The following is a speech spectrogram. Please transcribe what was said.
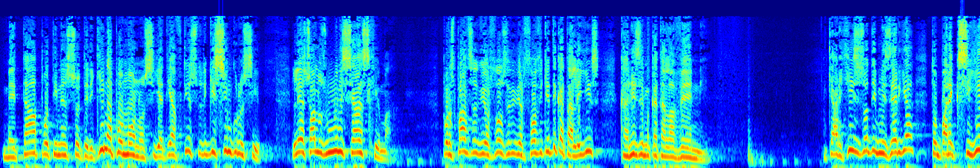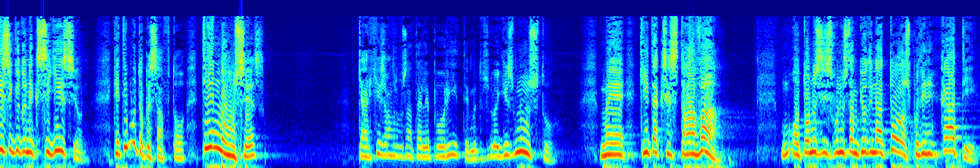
μετά από την εσωτερική απομόνωση γιατί αυτή η εσωτερική σύγκρουση λέει ο άλλος μου είναι σε άσχημα προσπάθησε να διορθώσει δεν διορθώθηκε. Τι καταλήγεις; Κανείς δεν με καταλαβαίνει. Και αρχίζεις ότι η μιζέρια των παρεξηγήσεων και των εξηγήσεων. Και τι μου το πες αυτό; Τι εννοούσες; Και αρχίζει ο άνθρωπος να ταλαιπωρείται με τους λογισμούς του. Με κοίταξε στραβά. Ο τόνος της φωνής ήταν πιο δυνατός που δίνει κάτι.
